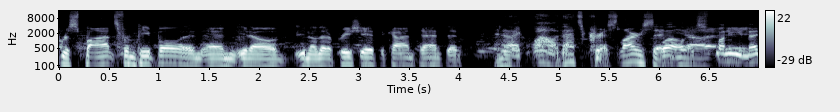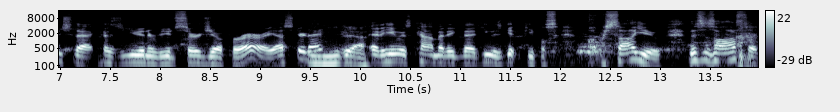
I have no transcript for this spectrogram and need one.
response from people and and you know you know that appreciate the content and and they're like wow that's chris larson Well, you know. it's funny you mentioned that because you interviewed Sergio Ferreira yesterday. Mm-hmm. yeah And he was commenting that he was getting people, say, oh, we saw you. This is awesome.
